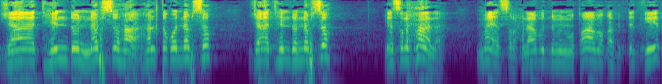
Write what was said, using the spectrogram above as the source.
جاءت هند نفسها. هل تقول نفسه؟ جاءت هند نفسه. يصلح هذا. ما يصلح. لا بد من مطابقة في التذكير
